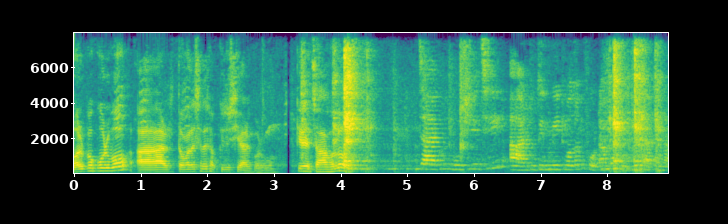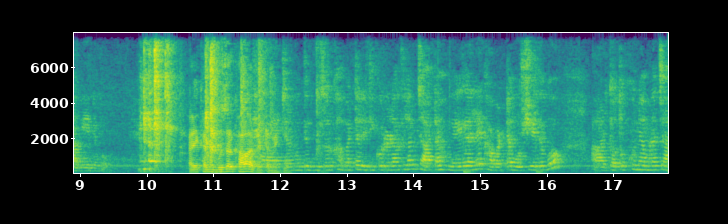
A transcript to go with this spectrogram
গল্প করব, আর তোমাদের সাথে সবকিছু শেয়ার করব। কি রে চা হলো? চা এখন বসিয়েছি আর দু তিন মিনিট মতন ফোটাবো ফুটিয়ে তারপর নামিয়ে নেব। আর এখানে বুঝোর খাওয়ার একটা আর নাকি? এটার মধ্যে বুজোর খাবারটা রেডি করে রাখলাম। চাটা হয়ে গেলে খাবারটা বসিয়ে দেবো আর ততক্ষণে আমরা চা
